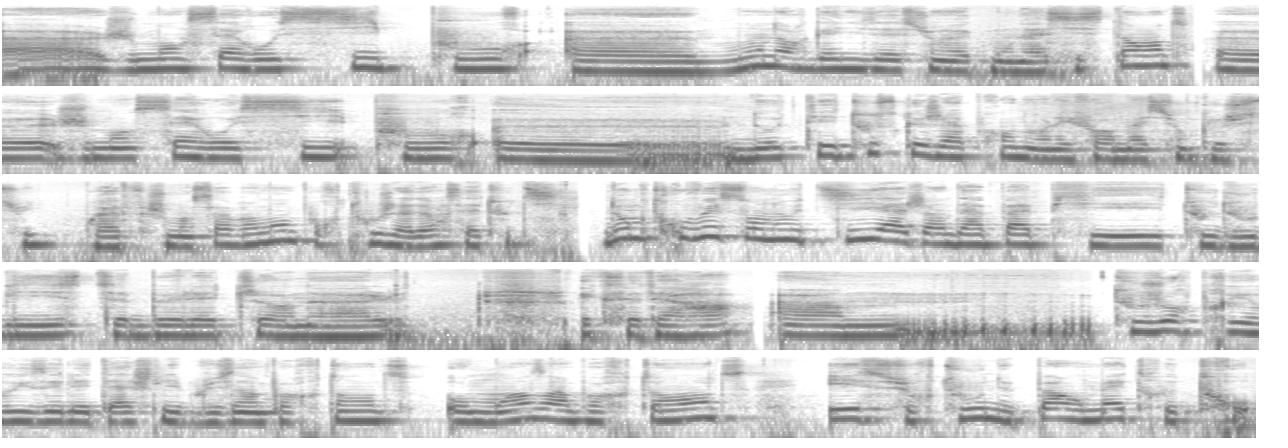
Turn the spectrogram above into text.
Euh, je m'en sers aussi pour mon organisation avec mon assistante. Euh, je m'en sers aussi pour euh, noter tout ce que j'apprends dans les formations que je suis. Bref, je m'en sers vraiment pour tout, j'adore cet outil. Donc trouver son outil, agenda papier, to-do list, bullet journal, etc. Euh, toujours prioriser les tâches les plus importantes aux moins importantes et surtout ne pas en mettre trop.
